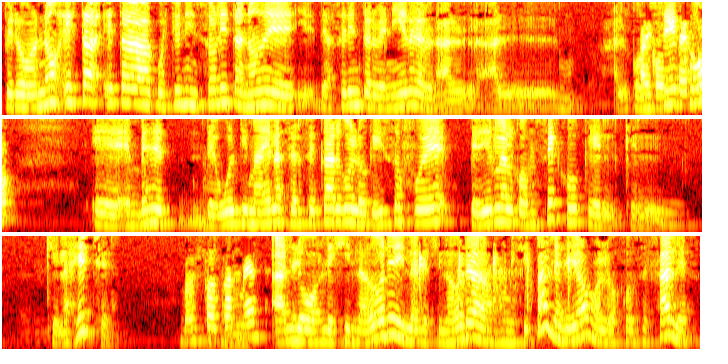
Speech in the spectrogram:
pero no, esta, esta cuestión insólita, ¿no? De, de hacer intervenir al, al, al, al consejo, consejo. eh, en vez de, de última él hacerse cargo, lo que hizo fue pedirle al consejo que, el, que, el- que las eche Totalmente. a los legisladores y las legisladoras municipales, digamos, a los concejales.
